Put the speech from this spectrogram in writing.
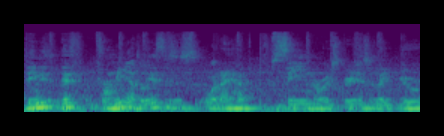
then this, this, for me at least, this is what I have seen or experienced. Like your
